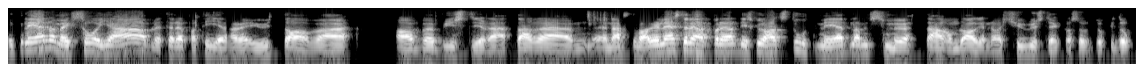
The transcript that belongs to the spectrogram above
jeg gleder meg så jævlig til det partiet der er ute av uh, av bystyret etter uh, neste valg. Jeg leste det at det, de skulle ha et stort medlemsmøte her om dagen. Det var 20 stykker som dukket opp.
